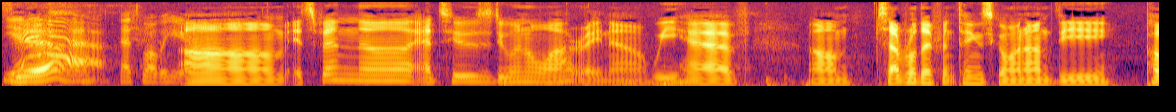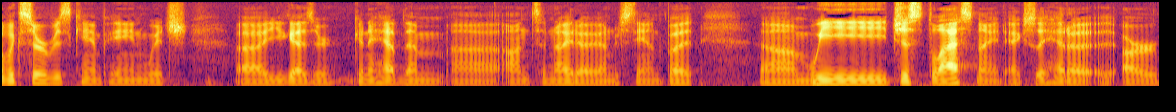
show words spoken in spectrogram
Yeah. That's why we're here. Um, it's been uh, Ad2's doing a lot right now. We have um, several different things going on. The public service campaign, which uh, you guys are going to have them uh, on tonight, I understand. But um, we just last night actually had a our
